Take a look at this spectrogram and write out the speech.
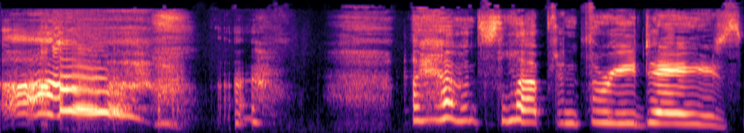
Ah. I haven't slept in three days.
